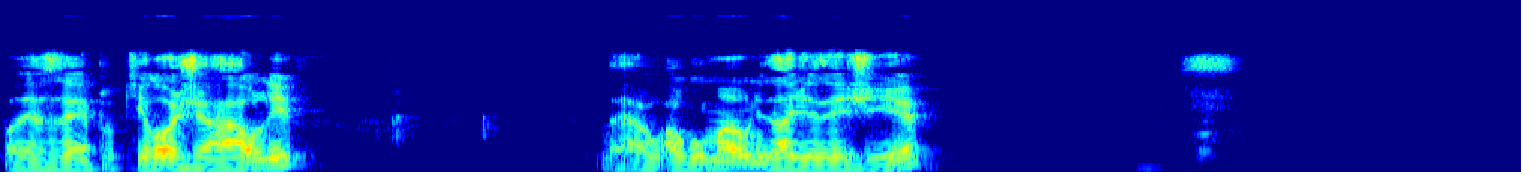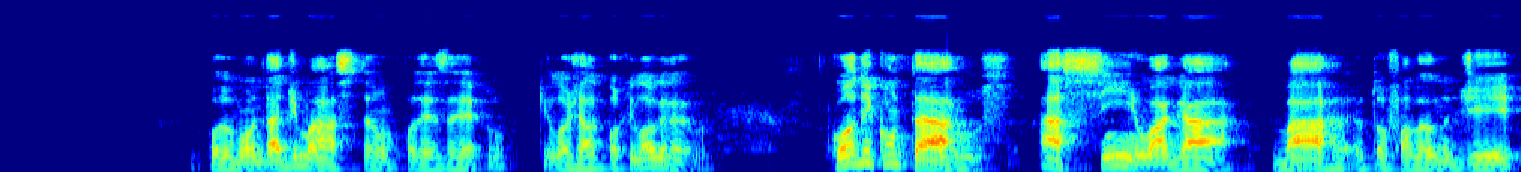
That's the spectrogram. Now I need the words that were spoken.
Por exemplo, kilojoule. Né, alguma unidade de energia por uma unidade de massa. Então, por exemplo, quilojoule por quilograma. Quando encontrarmos assim o H barra, eu estou falando de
